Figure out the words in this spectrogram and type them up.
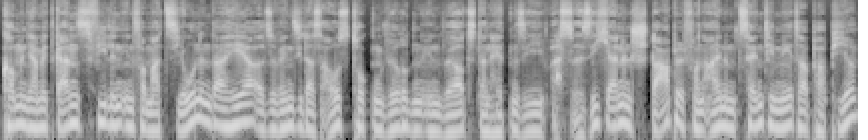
kommen ja mit ganz vielen Informationen daher. Also wenn Sie das ausdrucken würden in Word, dann hätten Sie, was weiß ich, einen Stapel von einem Zentimeter Papier.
